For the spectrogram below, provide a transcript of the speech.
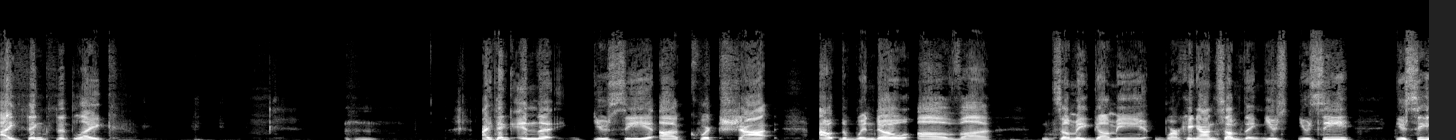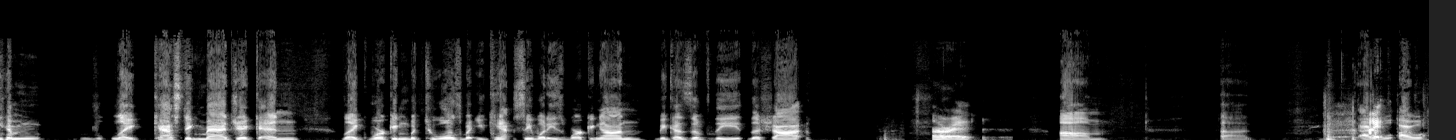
I think that like I think in the you see a quick shot out the window of uh Zummi Gummi working on something. You you see you see him like casting magic and like working with tools, but you can't see what he's working on because of the the shot. All right. Um. Uh. I, I will. I will.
